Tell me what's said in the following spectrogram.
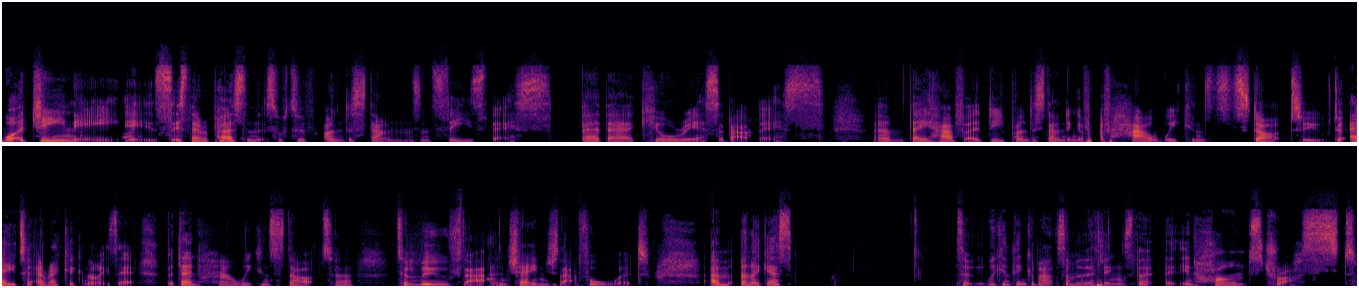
what a genie is is there a person that sort of understands and sees this? They're they're curious about this. Um, they have a deep understanding of, of how we can start to to a to recognize it but then how we can start to to move that and change that forward. Um, and i guess so we can think about some of the things that enhance trust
